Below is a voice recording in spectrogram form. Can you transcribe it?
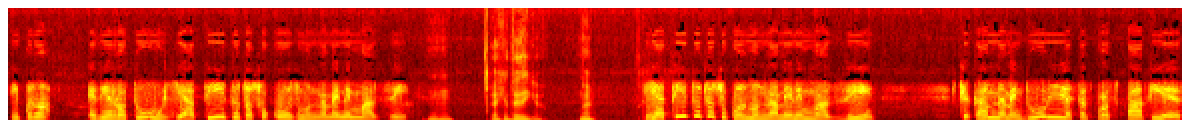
είπα, ε, διαρωτού μου γιατί τούτος ο κόσμος να μένει μαζί; Mm-hmm. Έχετε δίκιο. Ναι. Γιατί τούτος ο κόσμος να μένει μαζί; Και κάναμε όλες τις προσπάθειες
